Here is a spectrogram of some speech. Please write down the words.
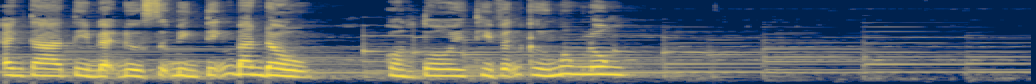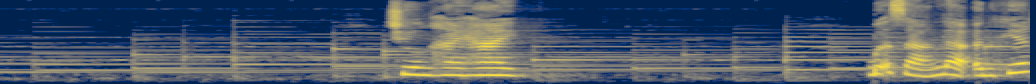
Anh ta tìm lại được sự bình tĩnh ban đầu, còn tôi thì vẫn cứ mông lung. Chương 22 Bữa sáng là ân khiết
